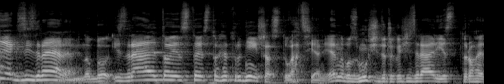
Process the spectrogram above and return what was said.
Jak z Izraelem, no bo Izrael to jest, to jest trochę trudniejsza sytuacja, nie? No bo zmusić do czegoś Izrael jest trochę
